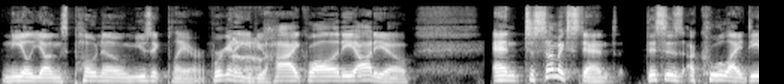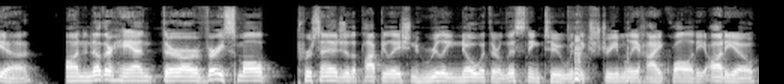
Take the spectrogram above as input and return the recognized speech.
Neil Young's Pono music player. We're going to give you high quality audio. And to some extent, this is a cool idea. On another hand, there are very small percentage of the population who really know what they're listening to with extremely high quality audio.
